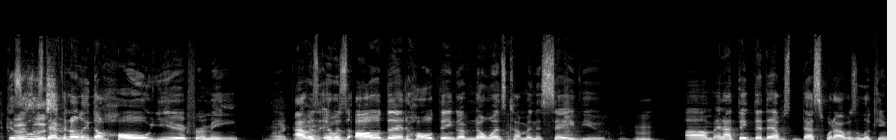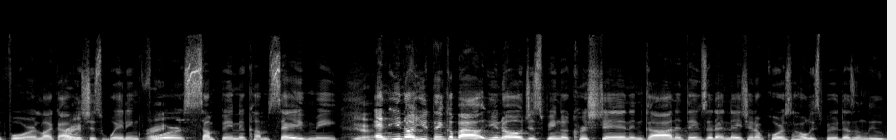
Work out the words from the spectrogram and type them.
Because it was listen. definitely the whole year for me. My God. I was. It was all that whole thing of no one's coming to save you. Mm-hmm. Um, and I think that that's that's what I was looking for. Like I Right. was just waiting Right. for something to come save me. Yeah. And you know, you think about you know just being a Christian and God and things of that nature. And of course, the Holy Spirit doesn't leave,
